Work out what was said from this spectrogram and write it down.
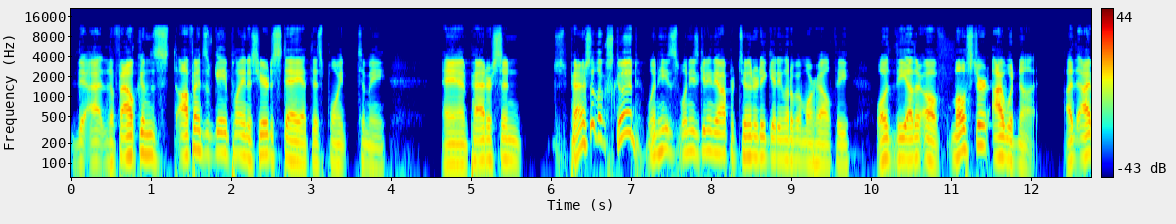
the uh, the Falcons' offensive game plan is here to stay at this point to me, and Patterson, Patterson looks good when he's when he's getting the opportunity, getting a little bit more healthy. What was the other? Oh, Mostert, I would not. I, I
